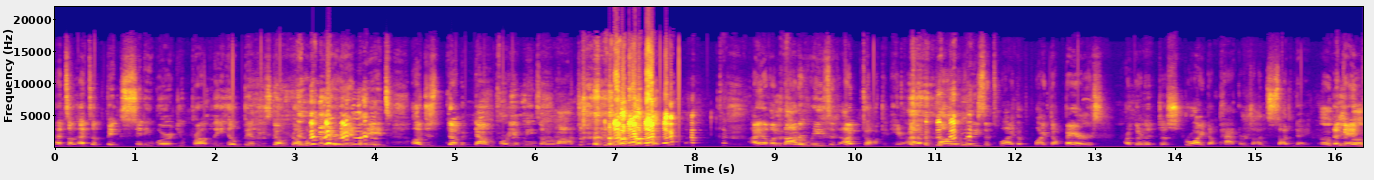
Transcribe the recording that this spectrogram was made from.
that's a that's a big city word. You probably hillbillies don't know what myriad means. I'll just dumb it down for you. It means a lot. I have a lot of reasons. I'm talking here. I have a lot of reasons why the why the Bears are going to destroy the Packers on Sunday. Okay, the game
